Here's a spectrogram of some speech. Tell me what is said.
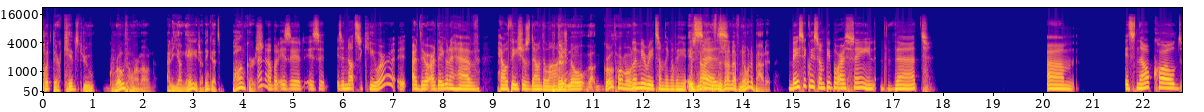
put their kids through growth hormone at a young age. I think that's bonkers. I know, but is it is it is it not secure? Are there are they going to have health issues down the line? But there's no uh, growth hormone. Let me read something over here. It not. says there's not enough known about it. basically some people are saying that um it's now called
